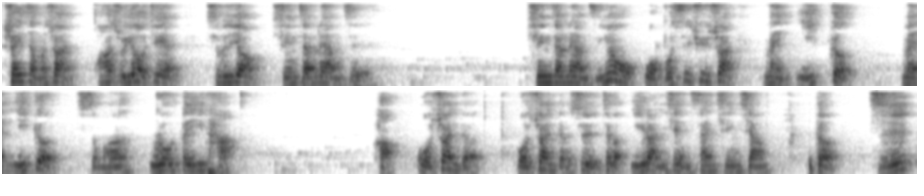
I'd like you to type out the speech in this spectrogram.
所以怎么算？滑出右键是不是用新增量值？新增量值，因为我不是去算每一个每一个什么 raw data，好，我算的我算的是这个宜兰县三星乡的值，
